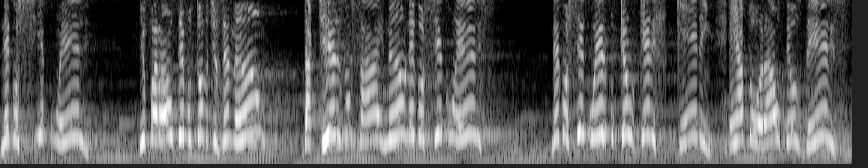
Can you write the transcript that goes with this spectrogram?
negocia com ele. E o faraó o tempo todo dizendo: Não, daqui eles não saem. Não, negocia com eles. Negocia com ele, porque o que eles querem é adorar o Deus deles.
